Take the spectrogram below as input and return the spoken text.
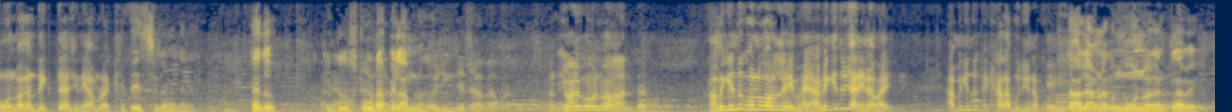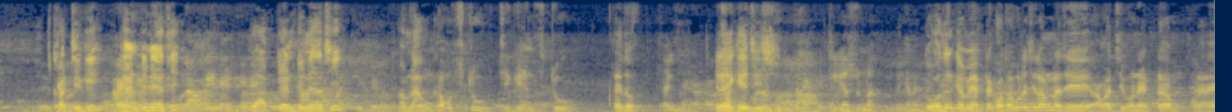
মোহনবাগান দেখতে আসিনি আমরা খেতে এসেছিলাম এখানে। তাই তো? কিন্তু স্টুটা পেলাম না। জয় মোহন বাগান আমি কিন্তু কোনো দল নেই ভাই আমি কিন্তু জানি না ভাই। আমি কিন্তু খেলা বুঝি না তাহলে আমরা এখন মোহনবাগান ক্লাবে। খাচ্ছি কি? ক্যান্টিনে আছি। ক্লাব ক্যান্টিনে আছি। আমরা এখন খাব স্টু চিকেন স্টু তাই তো? এরা খেয়েছিস? ঠিক আছে না তোমাদেরকে আমি একটা কথা বলেছিলাম না যে আমার জীবনে একটা মানে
